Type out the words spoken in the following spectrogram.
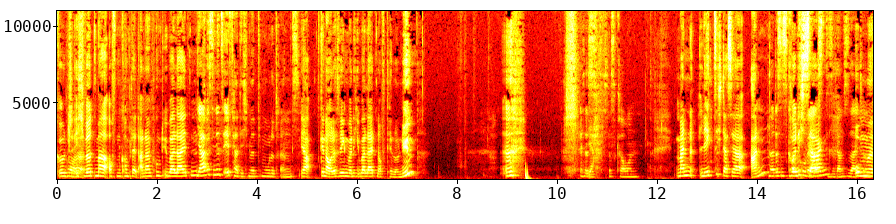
Gut, Boah. ich würde mal auf einen komplett anderen Punkt überleiten. Ja, wir sind jetzt eh fertig mit Modetrends. Ja, genau, deswegen würde ich überleiten auf Telonym. Es ist Ja. das Grauen. Man legt sich das ja an, Würde ich sagen, um äh,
